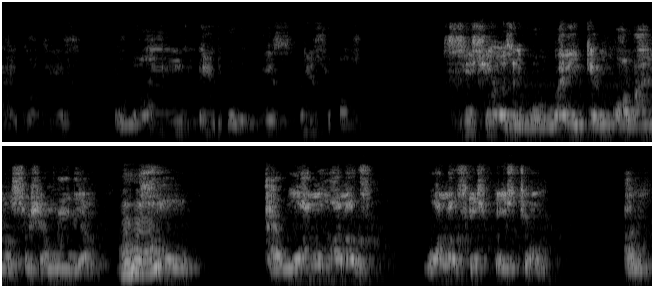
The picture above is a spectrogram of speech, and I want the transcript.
I got this long ago. This this was six years ago when it came online on social media. hmm So I won one of one of his questions and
